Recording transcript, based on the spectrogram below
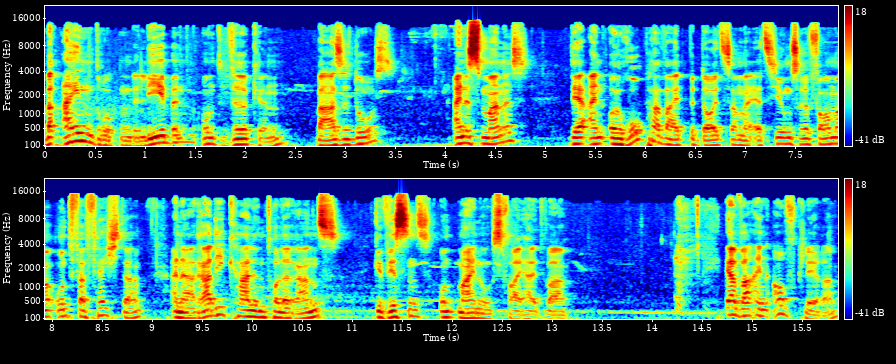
beeindruckende Leben und Wirken Basedows, eines Mannes, der ein europaweit bedeutsamer Erziehungsreformer und Verfechter einer radikalen Toleranz, Gewissens- und Meinungsfreiheit war. Er war ein Aufklärer,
